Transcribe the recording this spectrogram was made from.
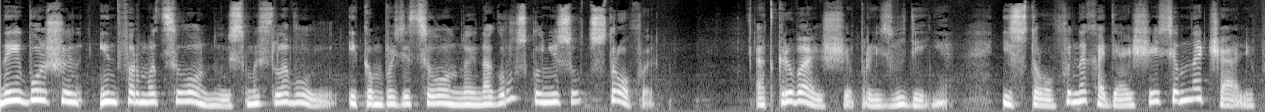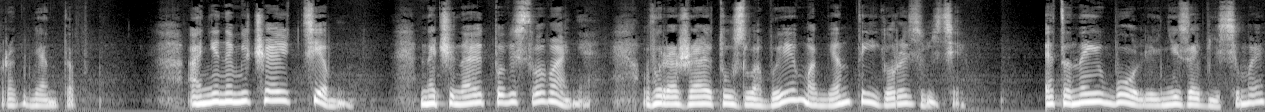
наибольшую информационную, смысловую и композиционную нагрузку несут строфы, открывающие произведение, и строфы, находящиеся в начале фрагментов. Они намечают тему, начинают повествование, выражают узловые моменты ее развития. Это наиболее независимое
